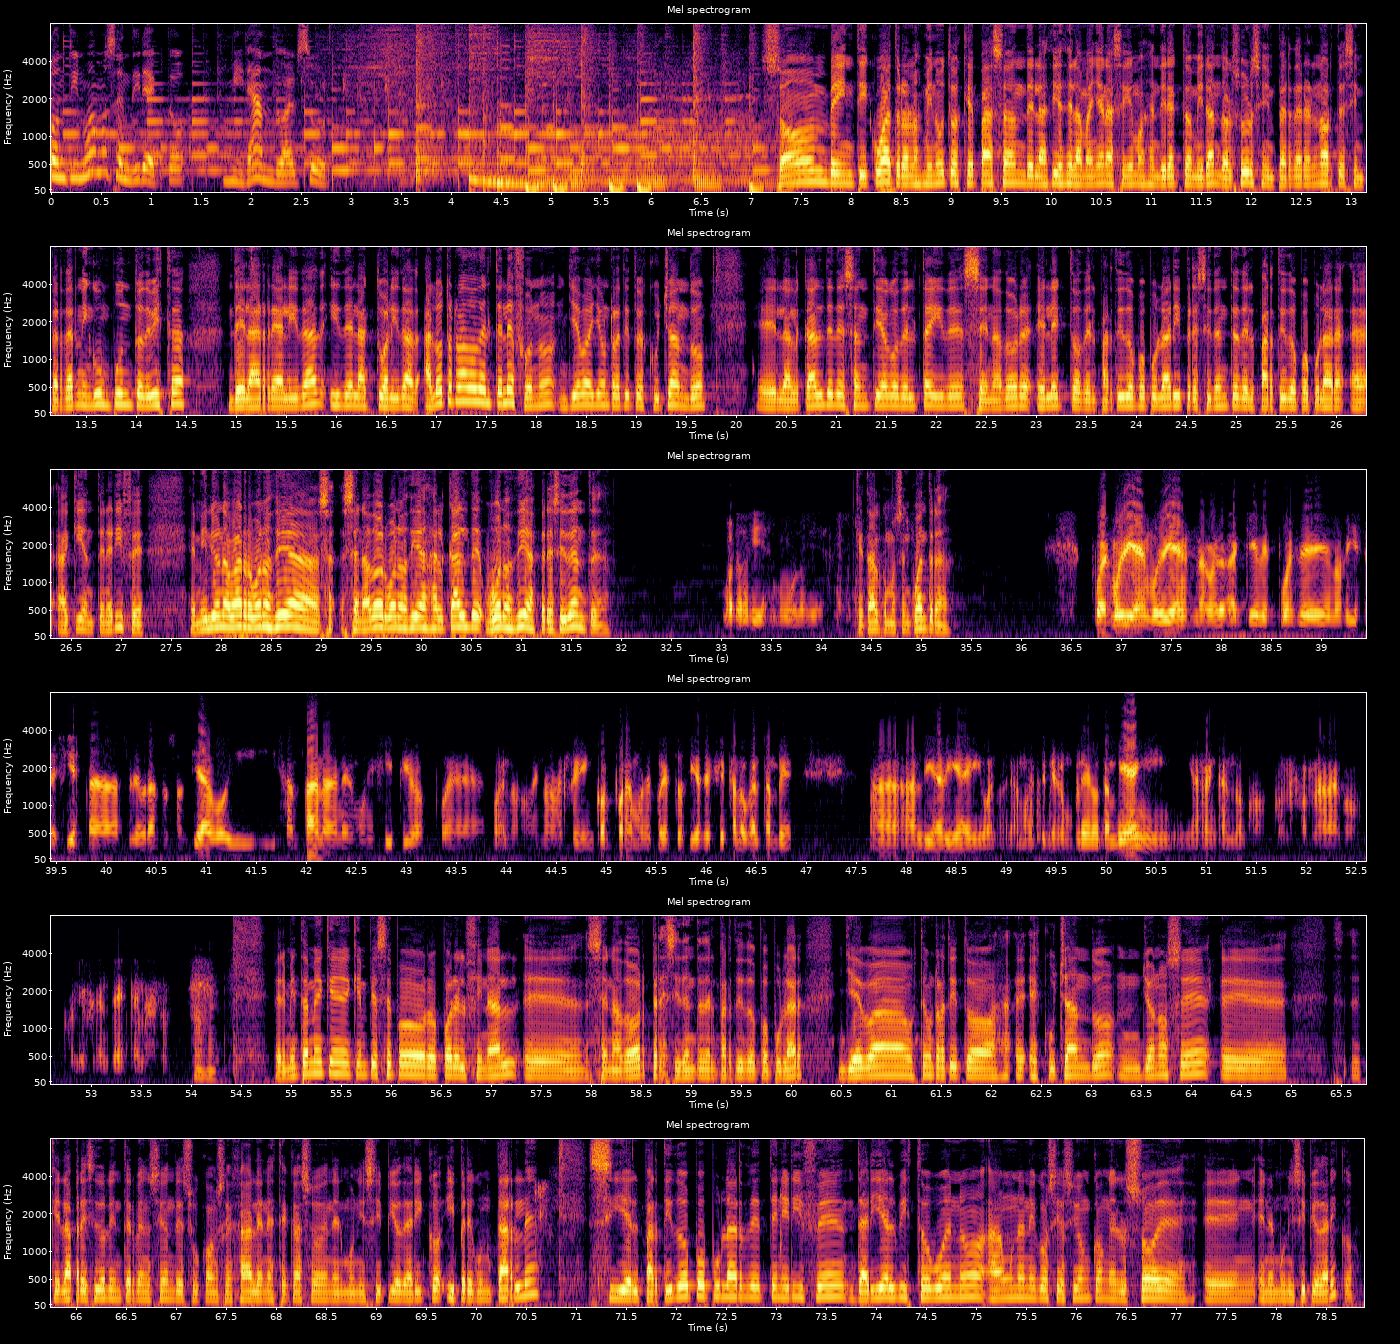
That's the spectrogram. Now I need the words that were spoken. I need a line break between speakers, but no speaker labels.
Continuamos en directo Mirando al Sur.
Son 24 los minutos que pasan de las 10 de la mañana. Seguimos en directo mirando al sur sin perder el norte, sin perder ningún punto de vista de la realidad y de la actualidad. Al otro lado del teléfono lleva ya un ratito escuchando el alcalde de Santiago del Teide, senador electo del Partido Popular y presidente del Partido Popular eh, aquí en Tenerife. Emilio Navarro, buenos días, senador, buenos días, alcalde, buenos días, presidente.
Buenos días, muy buenos días.
¿Qué tal? ¿Cómo se encuentra?
Pues muy bien, muy bien. La verdad que después de unos días de fiesta, celebrando Santiago y, Santana en el municipio, pues bueno, hoy nos reincorporamos después de estos días de fiesta local también al día a día y bueno, vamos a terminar un pleno también y, arrancando con, la jornada con, diferentes temas.
Permítame que, empiece por, por el final. Eh, senador, presidente del Partido Popular, lleva usted un ratito eh, escuchando. Yo no sé... Eh, que le ha parecido la intervención de su concejal, en este caso en el municipio de Arico, y preguntarle si el Partido Popular de Tenerife daría el visto bueno a una negociación con el PSOE en, el municipio de Arico.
